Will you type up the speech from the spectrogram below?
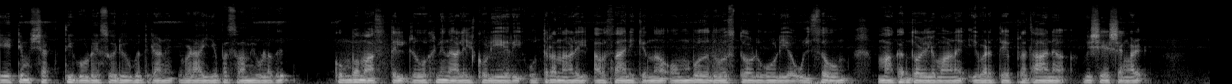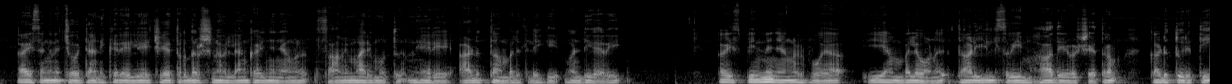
ഏറ്റവും ശക്തി കൂടിയ സ്വരൂപത്തിലാണ് ഇവിടെ അയ്യപ്പസ്വാമി ഉള്ളത്. കുംഭമാസത്തിൽ രോഹിണി നാളിൽ കൊടിയേറി ഉത്രനാളിൽ അവസാനിക്കുന്ന ഒമ്പത് ദിവസത്തോടു കൂടിയ ഉത്സവവും മകം തൊഴിലുമാണ് ഇവിടുത്തെ പ്രധാന വിശേഷങ്ങൾ. ഗൈസ് അങ്ങനെ ചോറ്റാനിക്കരയിലെ ക്ഷേത്ര ദർശനമെല്ലാം കഴിഞ്ഞ് ഞങ്ങൾ സ്വാമിമാരുമൊത്ത് നേരെ അടുത്ത അമ്പലത്തിലേക്ക് വണ്ടി കയറി. ഗൈസ് പിന്നെ ഞങ്ങൾ പോയ ഈ അമ്പലമാണ് താളിയിൽ ശ്രീ മഹാദേവ ക്ഷേത്രം കടുത്തുരുത്തി.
